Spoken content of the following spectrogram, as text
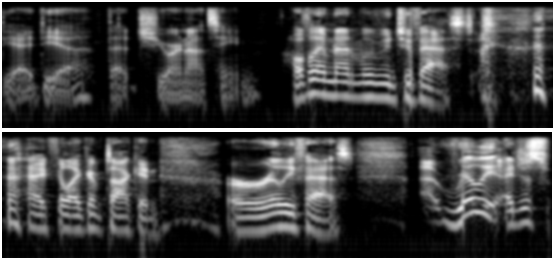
the idea that you are not seen. Hopefully, I'm not moving too fast. I feel like I'm talking really fast. Uh, really, I just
